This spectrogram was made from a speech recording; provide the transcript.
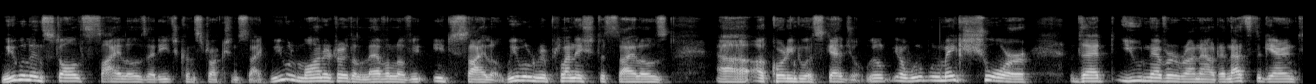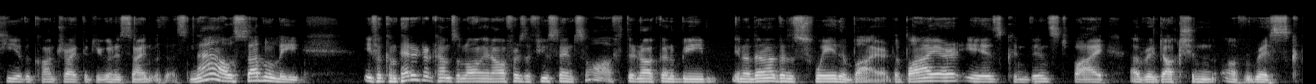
We will install silos at each construction site. We will monitor the level of each silo. We will replenish the silos uh, according to a schedule. We'll, you know, we'll, we'll make sure that you never run out. And that's the guarantee of the contract that you're going to sign with us. Now, suddenly, if a competitor comes along and offers a few cents off, they're not going to be, you know, they're not going to sway the buyer. The buyer is convinced by a reduction of risk.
